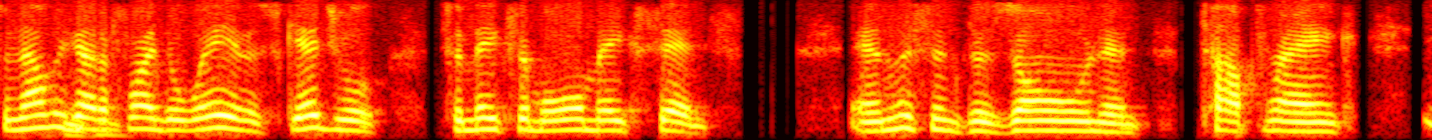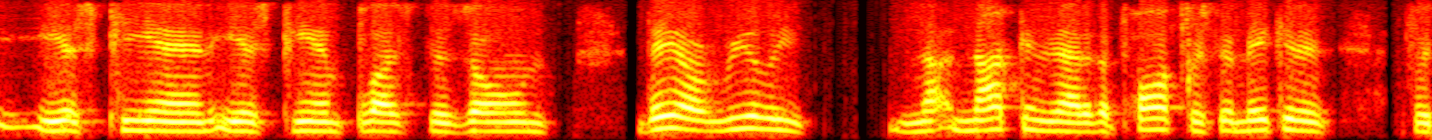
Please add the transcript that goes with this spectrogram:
So now we got to mm-hmm. find a way and a schedule to make them all make sense. And listen to Zone and Top Rank, ESPN, ESPN Plus, DAZN. They are really not knocking it out of the park because they're making it for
